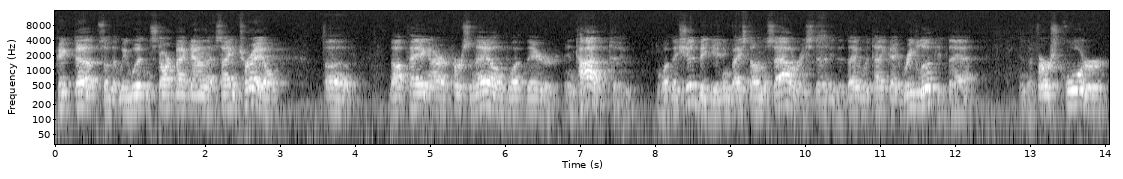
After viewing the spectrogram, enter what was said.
picked up so that we wouldn't start back down that same trail of not paying our personnel what they're entitled to, what they should be getting based on the salary study, that they would take a relook at that in the first quarter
